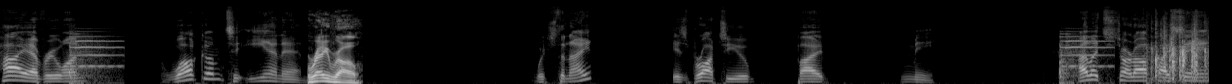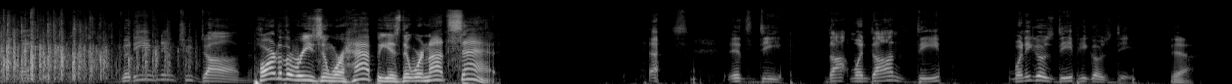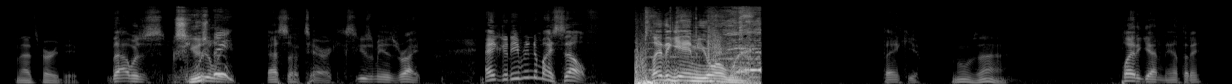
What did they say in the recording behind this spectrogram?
Hi, everyone. Welcome to ENN, Ray Rowe. which tonight is brought to you by me. I'd like to start off by saying thank you. Good evening to Don. Part of the reason we're happy is that we're not sad. That's it's deep. Don, when Don's deep, when he goes deep, he goes deep. Yeah, that's very deep. That was Excuse really me? esoteric. Excuse me is right. And good evening to myself. Play the game your way. Thank you. What was that? Play it again, Anthony.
